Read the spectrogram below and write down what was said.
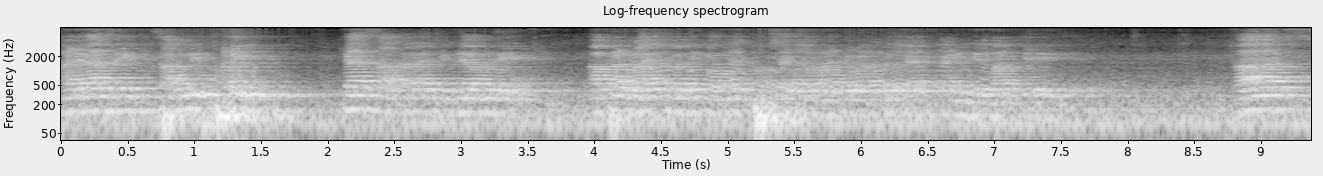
आणि आज एक चांगली फळी त्या सातारा जिल्ह्यामध्ये आपण राष्ट्रवादी काँग्रेस पक्षाच्या माध्यमातून त्या ठिकाणी निर्माण केलेली. आज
